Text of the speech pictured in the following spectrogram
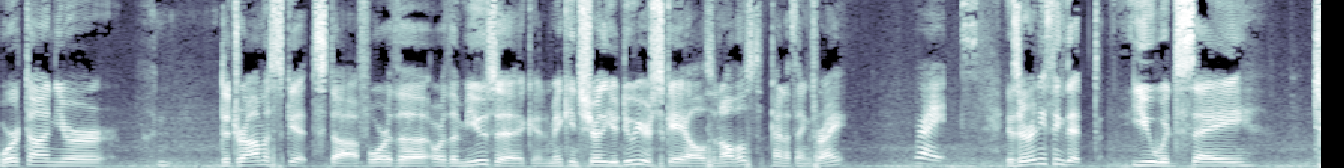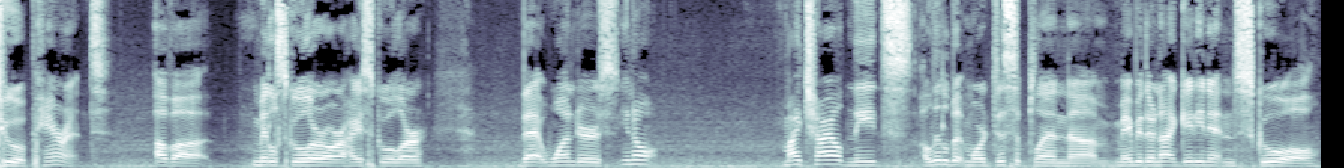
worked on your the drama skit stuff or the or the music and making sure that you do your scales and all those kind of things, right? Right. Is there anything that you would say to a parent of a middle schooler or a high schooler that wonders, you know, my child needs a little bit more discipline. Um, maybe they're not getting it in school.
